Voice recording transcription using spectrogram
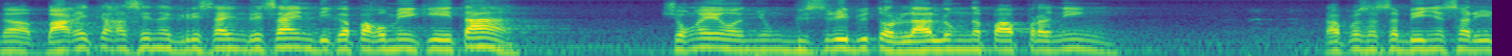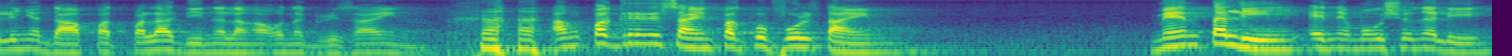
na bakit ka kasi nag-resign, resign, di ka pa kumikita. So ngayon, yung distributor, lalong napapraning. Tapos sasabihin niya sarili niya, dapat pala, di na lang ako nag-resign. Ang pagre-resign, pag full time, mentally and emotionally,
